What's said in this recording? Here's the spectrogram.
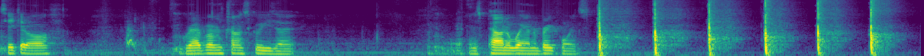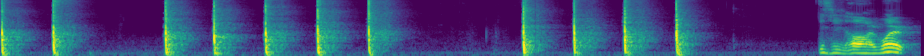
take it off, grab where I'm trying to squeeze at, and just pound away on the break points. This is hard work.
